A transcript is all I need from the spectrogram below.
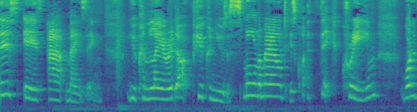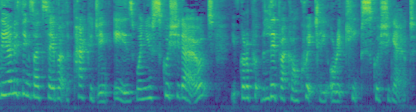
This is amazing. You can layer it up, you can use a small amount, it's quite a thick cream. One of the only things I'd say about the packaging is when you squish it out, you've got to put the lid back on quickly or it keeps squishing out.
